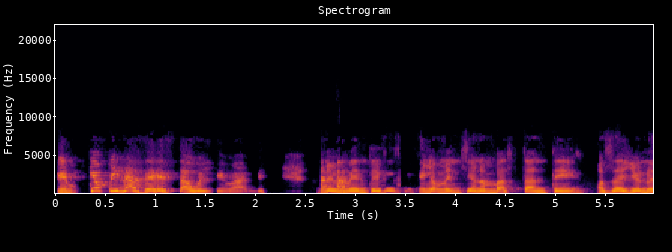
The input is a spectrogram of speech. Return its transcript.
¿Qué, ¿Qué, opinas de esta última, Andy? Realmente, es que sí lo mencionan bastante. O sea, yo no,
